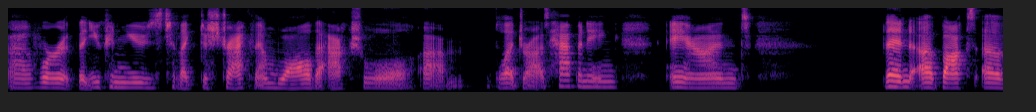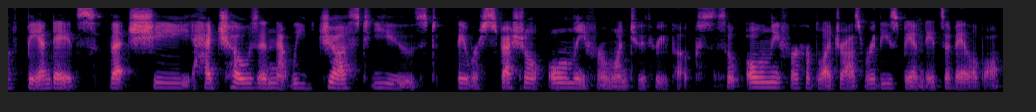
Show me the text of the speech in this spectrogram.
uh, were that you can use to like distract them while the actual um, blood draw is happening, and then a box of band aids that she had chosen that we just used. They were special only for one, two, three pokes. So only for her blood draws were these band aids available.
